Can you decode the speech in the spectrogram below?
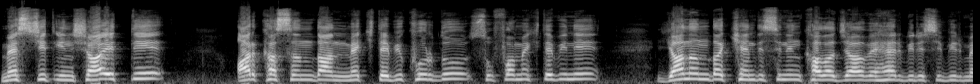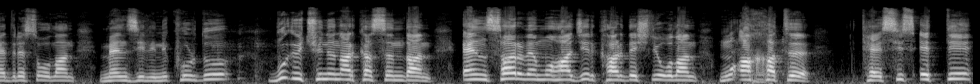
Mescit inşa etti. Arkasından mektebi kurdu. Suffa mektebini. Yanında kendisinin kalacağı ve her birisi bir medrese olan menzilini kurdu. Bu üçünün arkasından ensar ve muhacir kardeşliği olan muahhatı tesis etti.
